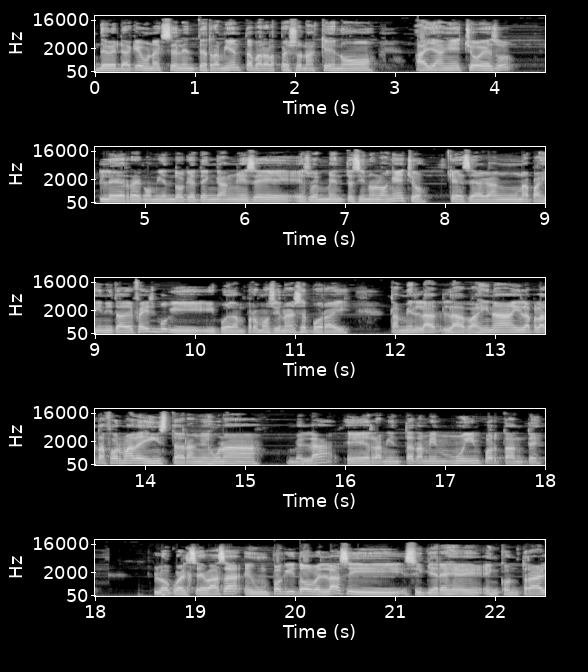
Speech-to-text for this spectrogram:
De verdad que es una excelente herramienta para las personas que no hayan hecho eso les recomiendo que tengan ese, eso en mente si no lo han hecho, que se hagan una paginita de Facebook y, puedan promocionarse por ahí. También la, página y la plataforma de Instagram es una, ¿verdad? herramienta también muy importante, lo cual se basa en un poquito, ¿verdad? Si, si quieres eh, encontrar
